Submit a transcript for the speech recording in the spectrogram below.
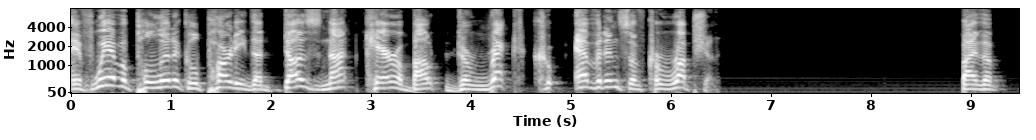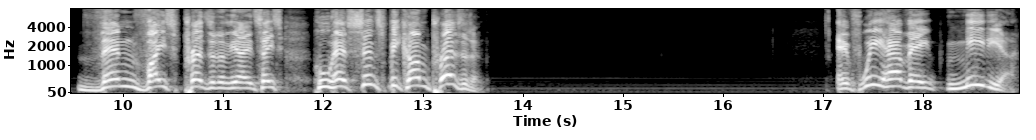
If we have a political party that does not care about direct co- evidence of corruption, by the then Vice President of the United States, who has since become president. If we have a media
